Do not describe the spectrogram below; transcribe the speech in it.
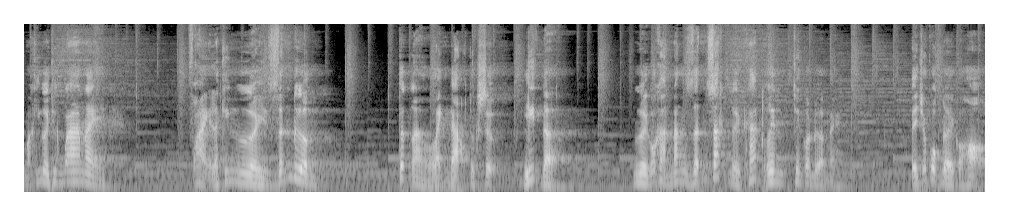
mà cái người thứ ba này phải là cái người dẫn đường, tức là lãnh đạo thực sự, leader. Người có khả năng dẫn dắt người khác lên trên con đường này, để cho cuộc đời của họ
